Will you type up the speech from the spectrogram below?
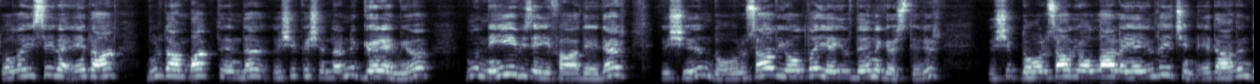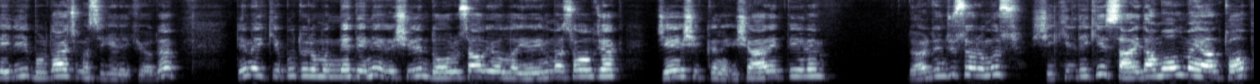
Dolayısıyla Eda buradan baktığında ışık ışınlarını göremiyor. Bu neyi bize ifade eder? Işığın doğrusal yolda yayıldığını gösterir. Işık doğrusal yollarla yayıldığı için Eda'nın deliği burada açması gerekiyordu. Demek ki bu durumun nedeni ışığın doğrusal yolla yayılması olacak. C şıkkını işaretleyelim. Dördüncü sorumuz şekildeki saydam olmayan top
